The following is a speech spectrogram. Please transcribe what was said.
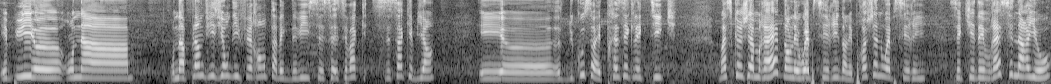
Et puis euh, on a on a plein de visions différentes avec des vies. C'est ça qui est bien. Et euh, du coup, ça va être très éclectique. Moi, ce que j'aimerais dans les web-séries, dans les prochaines web-séries, c'est qu'il y ait des vrais scénarios.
